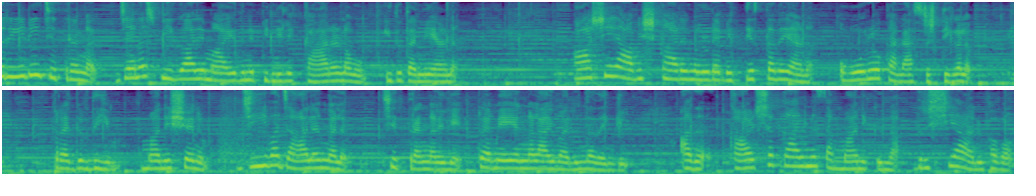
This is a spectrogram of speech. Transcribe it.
ത്രീ ഡി ചിത്രങ്ങൾ ജനസ്വീകാര്യമായതിന് പിന്നിലെ കാരണവും ഇതുതന്നെയാണ്. ആശയാവിഷ്കാരങ്ങളുടെ വ്യത്യസ്തതയാണ് ഓരോ കലാസൃഷ്ടികളും. പ്രകൃതിയും മനുഷ്യനും ജീവജാലങ്ങളും ചിത്രങ്ങളിലെ പ്രമേയങ്ങളായി വരുന്നതെങ്കിൽ അത് കാഴ്ചക്കാരന് സമ്മാനിക്കുന്ന ദൃശ്യാനുഭവം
